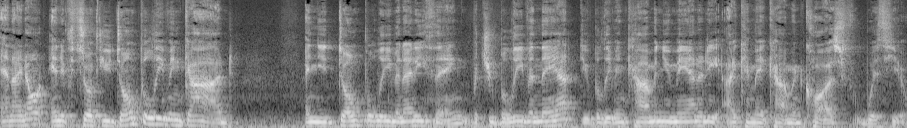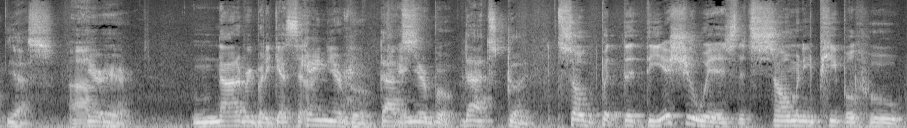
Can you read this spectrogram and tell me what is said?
and I don't and if so if you don't believe in God and you don't believe in anything, but you believe in that, you believe in common humanity, I can make common cause with you. Yes. Um, here, here. Not everybody gets it. Cane your boo. That's Cane your boo. That's good. So, but the the issue is that so many people who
